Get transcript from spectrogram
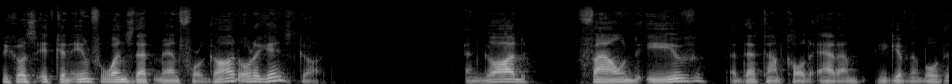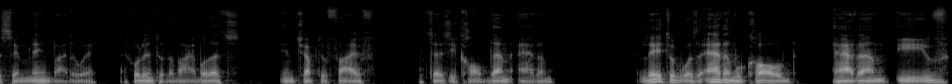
because it can influence that man for God or against God. And God found Eve, at that time called Adam. He gave them both the same name, by the way, according to the Bible. That's in chapter 5. It says he called them Adam. Later it was Adam who called Adam Eve,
